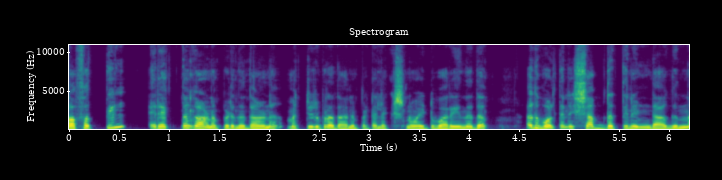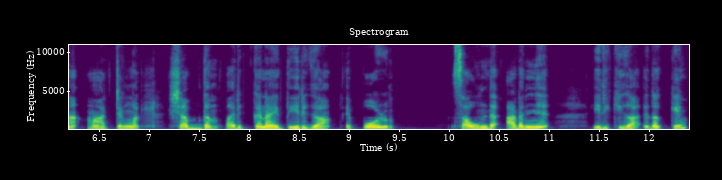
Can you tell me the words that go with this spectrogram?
കഫത്തിൽ രക്തം കാണപ്പെടുന്നതാണ് മറ്റൊരു പ്രധാനപ്പെട്ട ലക്ഷണമായിട്ട് പറയുന്നത്. അതുപോലെ തന്നെ ശബ്ദത്തിനുണ്ടാകുന്ന മാറ്റങ്ങൾ. ശബ്ദം പരുക്കനായി തീരുക എപ്പോഴും സൗണ്ട് അടഞ്ഞ് ഇരിക്കുക ഇതൊക്കെയും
